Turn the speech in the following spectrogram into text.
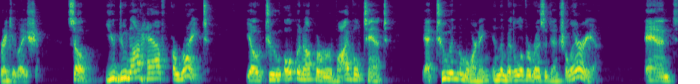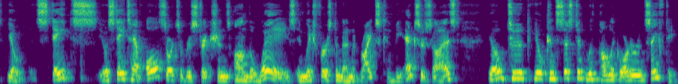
regulation. So you do not have a right, you know, to open up a revival tent at two in the morning in the middle of a residential area. And you know, states, you know, states have all sorts of restrictions on the ways in which First Amendment rights can be exercised, you know, to you know, consistent with public order and safety.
